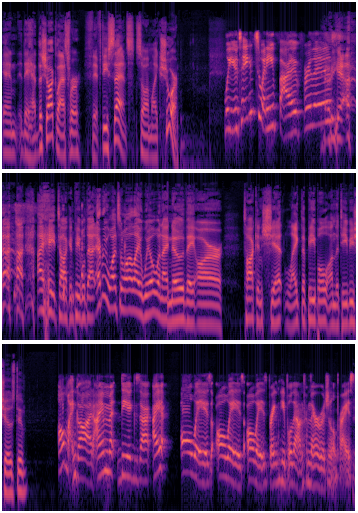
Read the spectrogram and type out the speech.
And they had the shot glass for 50 cents. So I'm like, sure. Will you take 25 for this? Yeah. I hate talking people down. Every once in a while I will when I know they are talking shit like the people on the TV shows do. Oh my god, I'm the exact I always always always bring people down from their original price.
